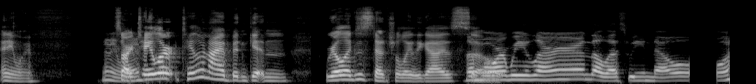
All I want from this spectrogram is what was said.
Anyway, anyway, sorry, Taylor. Taylor and I have been getting real existential lately, guys. the so more we learn, the less we know.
